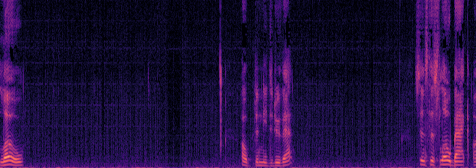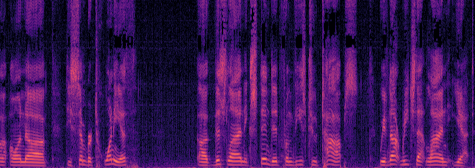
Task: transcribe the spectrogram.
low, oh, didn't need to do that. Since this low back uh, on uh, December 20th, uh, this line extended from these two tops. We've not reached that line yet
